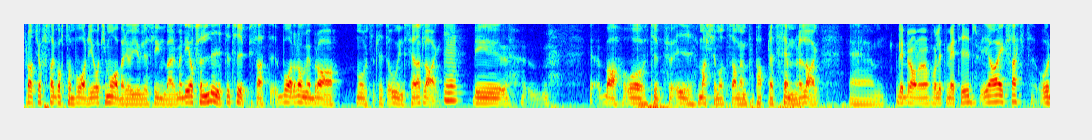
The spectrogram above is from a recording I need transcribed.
pratar ju ofta gott om både Joakim Åberg och Julius Lindberg. Men det är också lite typiskt att båda de är bra mot ett lite ointresserat lag. Mm. Det är ju... Ja, och typ i matcher mot, ja, men på pappret sämre lag. Ehm, Det blir bra när de får lite mer tid. Ja exakt och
